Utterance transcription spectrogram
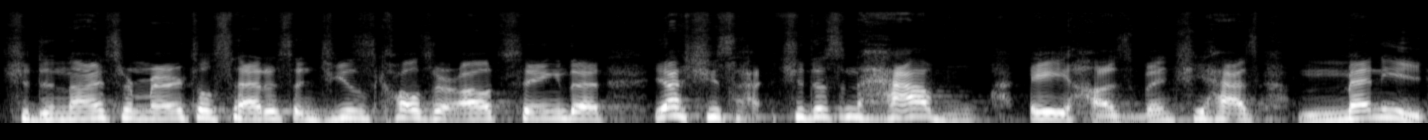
She denies her marital status, and Jesus calls her out, saying that, yeah, she's, she doesn't have a husband, she has many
